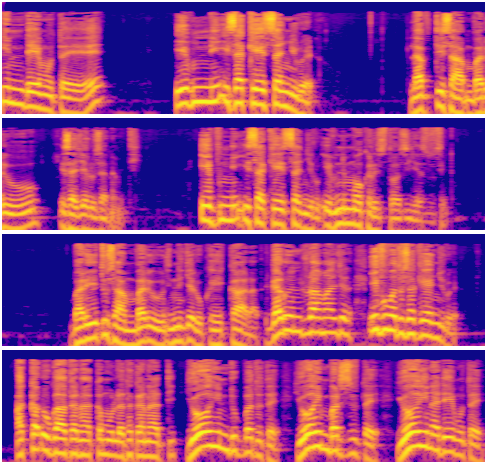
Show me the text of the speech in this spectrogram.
hin deemu ta'e ifni isa keessa hin jiruudha. Lafti isaan bari'uu isa jedhu sana miti. Ifni isa keessa hin jiru ifni immoo kiristoos yesuusidha. Bariitu isaan bari'u inni jedhu keekkaadha. Garuu inni duraa maal jedha ifumatu isa hin jiruudha. Akka dhugaa kana akka mul'ata kanaatti yoo hin dubbatu ta'e yoo hin barsiisu ta'e yoo hin adeemu ta'e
